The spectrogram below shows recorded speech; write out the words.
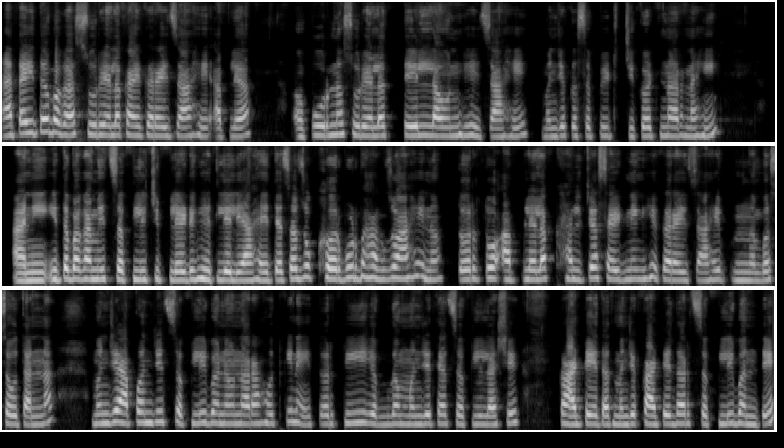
आता इथं बघा सूर्याला काय करायचं आहे आपल्या पूर्ण सूर्याला तेल लावून घ्यायचं आहे. म्हणजे कसं पीठ चिकटणार नाही. आणि इथं बघा मी चकलीची प्लेट घेतलेली आहे. त्याचा जो खरबूड भाग जो आहे ना तर तो आपल्याला खालच्या साईडने हे करायचा आहे बसवताना. म्हणजे आपण जी चकली बनवणार आहोत की नाही तर ती एकदम म्हणजे त्या चकलीला असे काटे येतात. म्हणजे काटेदार चकली बनते.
